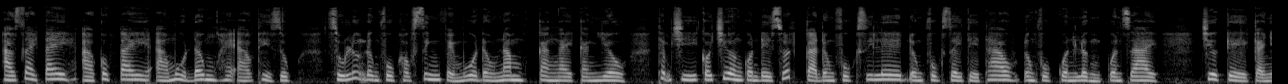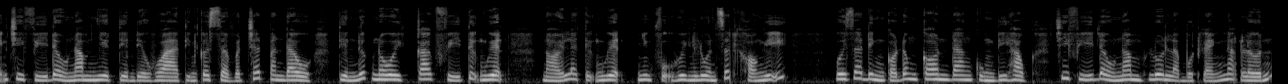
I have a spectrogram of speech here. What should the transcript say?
Áo dài tay, áo cộc tay, áo mùa đông hay áo thể dục, số lượng đồng phục học sinh phải mua đầu năm càng ngày càng nhiều. Thậm chí có trường còn đề xuất cả đồng phục di lê, đồng phục giày thể thao, đồng phục quần lửng, quần dài. Chưa kể cả những chi phí đầu năm như tiền điều hòa, tiền cơ sở vật chất ban đầu, tiền nước nôi, các phí tự nguyện. Nói là tự nguyện nhưng phụ huynh luôn rất khó nghĩ. Với gia đình có đông con đang cùng đi học, chi phí đầu năm luôn là một gánh nặng lớn.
